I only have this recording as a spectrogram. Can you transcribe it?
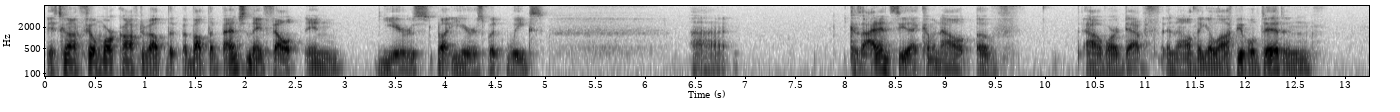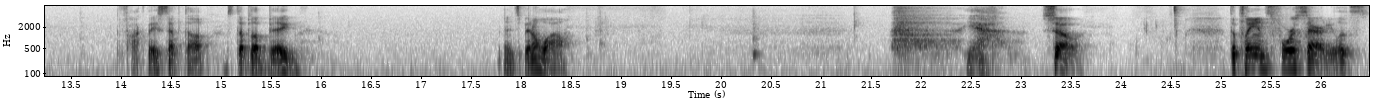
is going to feel more confident about the about the bench than they felt in years, not years, but weeks. Because uh, I didn't see that coming out of out of our depth, and I don't think a lot of people did. And fuck, they stepped up, stepped up big. And it's been a while. yeah. So, the plans for Saturday. Let's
